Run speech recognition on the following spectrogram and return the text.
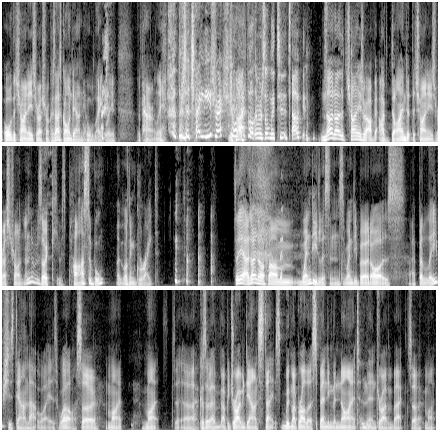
or the Chinese restaurant because that's gone downhill lately. apparently, There's a Chinese restaurant. I thought there was only two Italian. no, no, the Chinese. I've, I've dined at the Chinese restaurant and it was okay. It was passable. It wasn't great. so yeah, I don't know if um Wendy listens. Wendy Bird Oz. I believe she's down that way as well. So might might because I I'll be driving down stay, with my brother, spending the night and then driving back. So I might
